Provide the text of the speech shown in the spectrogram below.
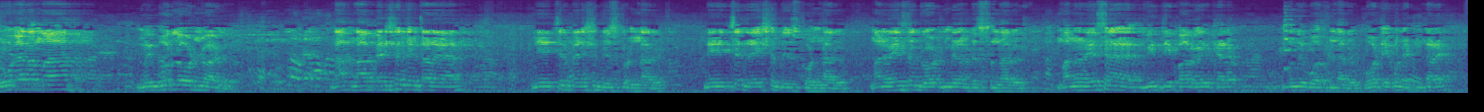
నువ్వు కదమ్మా మీ ఊర్లో ఉన్నవాళ్ళు. నా నా పెన్షన్ తింటారా నేను ఇచ్చిన పెన్షన్ తీసుకుంటున్నారు. నేను ఇచ్చిన రేషన్ తీసుకుంటున్నారు. మనం వేసిన రోడ్డు మీద నడుస్తున్నారు. మనం వేసిన వీధి దీపాలు ముందుకు పోతున్నారు. ఓటు వేయకుండా తింటారా?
